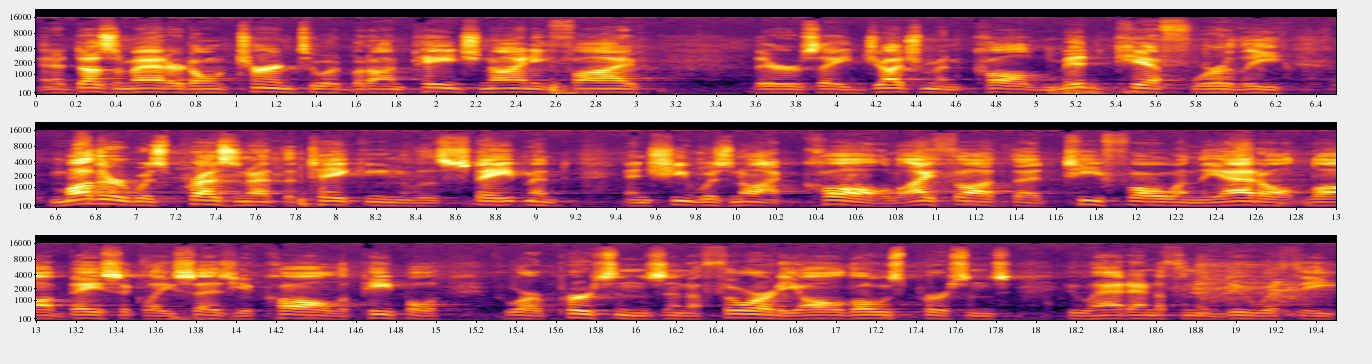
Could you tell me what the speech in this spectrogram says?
and it doesn't matter, don't turn to it, but on page 95 there's a judgment called Midkiff where the mother was present at the taking of the statement and she was not called. I thought that Thiffault and the adult law basically says you call the people who are persons in authority, all those persons who had anything to do with the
